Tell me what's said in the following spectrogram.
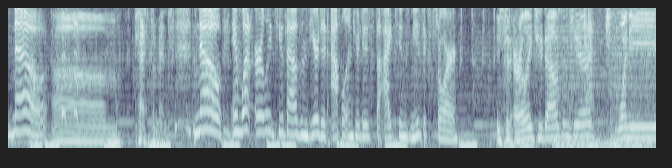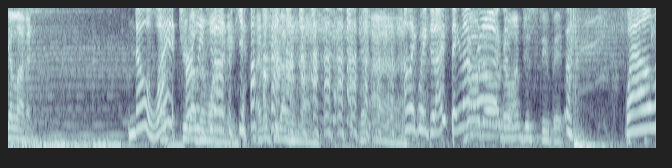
No. Um, Testament. No. In what early 2000s year did Apple introduce the iTunes Music Store? You said early 2000s year? Yes. 2011. No. What? Oh, early 2001, I 2000? mean. Yeah. I meant 2001. I'm like, wait, did I say that no, wrong? no, no, I'm just stupid. Well,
